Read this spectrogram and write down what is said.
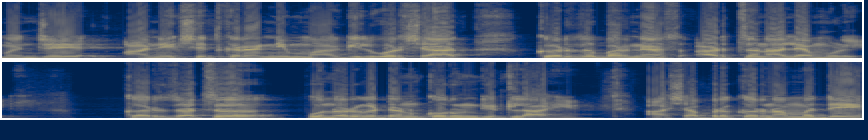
म्हणजे अनेक शेतकऱ्यांनी मागील वर्षात कर्ज भरण्यास अडचण आल्यामुळे कर्जाचं पुनर्गठन करून घेतलं आहे. अशा प्रकरणामध्ये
